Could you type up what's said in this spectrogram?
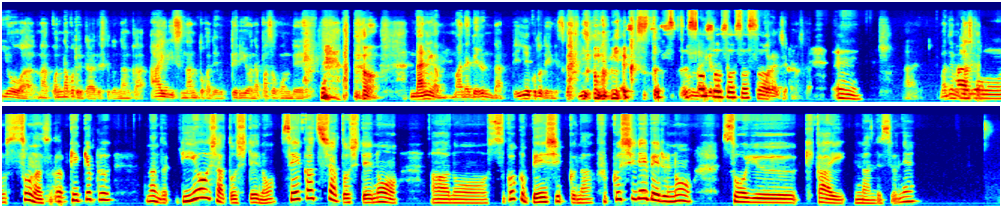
要は、まあ、こんなこと言ったらあれですけど、なんか、アイリスなんとかで売ってるようなパソコンで あの、何が学べるんだっていうことでいいんですか？日本語に訳すと。そうそうそうそうそう。怒られちゃいますかうん。はい。まあ、でも確かに。そうなんです。うん、結局、なんだ、利用者としての、生活者としての、あの、すごくベーシックな福祉レベルのそういう機会なんですよね。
